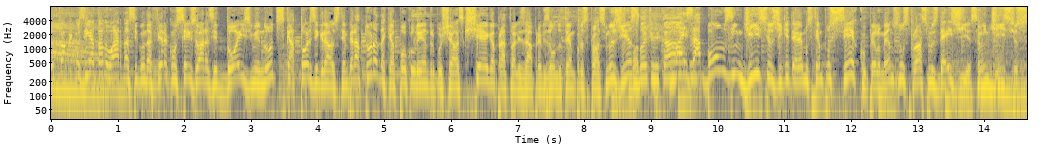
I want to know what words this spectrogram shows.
O Copa e Cozinha tá no ar na segunda-feira com 6 horas e 2 minutos, 14 graus de temperatura. Daqui a pouco o Leandro Puchalski chega para atualizar a previsão do tempo para os próximos dias. Boa noite, Ricardo. Mas há bons indícios de que teremos tempo seco, pelo menos nos próximos 10 dias. São indícios.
